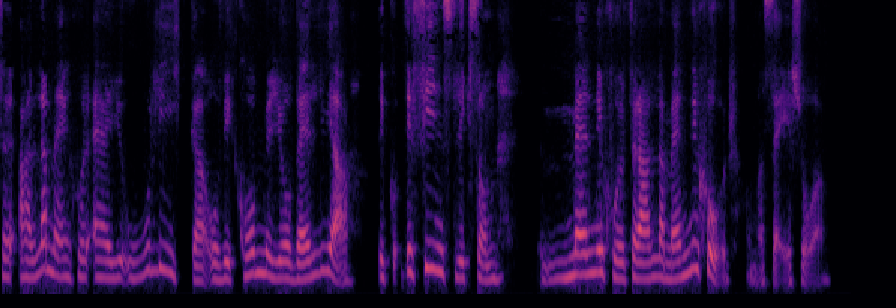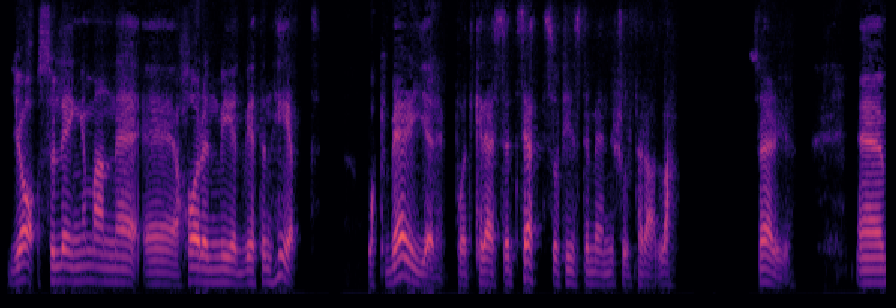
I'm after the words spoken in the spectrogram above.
För alla människor är ju olika och vi kommer ju att välja. Det, det finns liksom människor för alla människor, om man säger så. Ja, så länge man eh, har en medvetenhet och väljer på ett kräset sätt så finns det människor för alla. Så är det ju. Eh,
